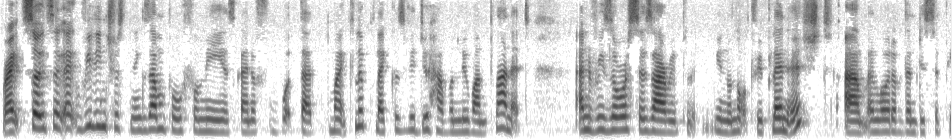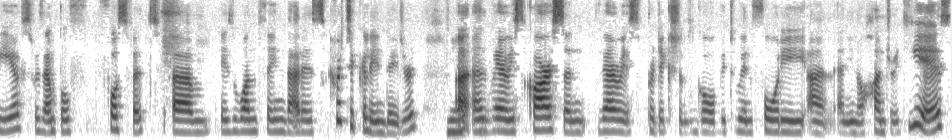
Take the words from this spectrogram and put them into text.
right? So it's a, really interesting example for me as kind of what that might look like because we do have only one planet, and resources are you know not replenished. Um, a lot of them disappear. For example, phosphate um, is one thing that is critically endangered yeah. uh, and very scarce, and various predictions go between 40 and, and you know 100 years.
